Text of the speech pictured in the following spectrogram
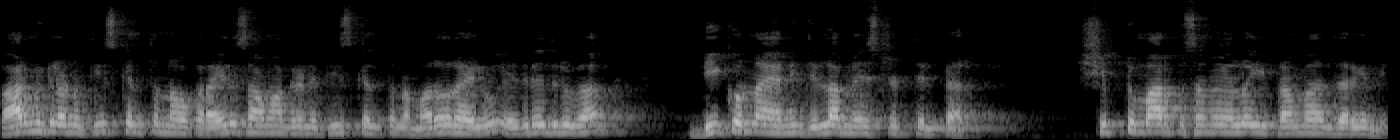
కార్మికులను తీసుకెళ్తున్న ఒక రైలు సామాగ్రిని తీసుకెళ్తున్న మరో రైలు ఎదురెదురుగా ఢీకొన్నాయని జిల్లా మేజిస్ట్రేట్ తెలిపారు. షిఫ్ట్ మార్పు సమయంలో ఈ ప్రమాదం జరిగింది.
